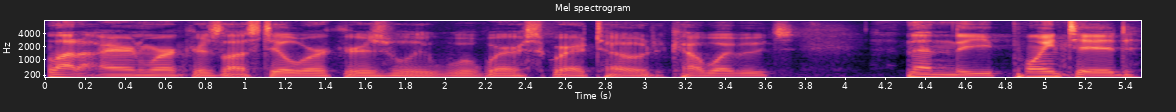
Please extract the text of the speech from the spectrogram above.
A lot of iron workers, a lot of steel workers will, will wear square toed cowboy boots. And then the pointed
